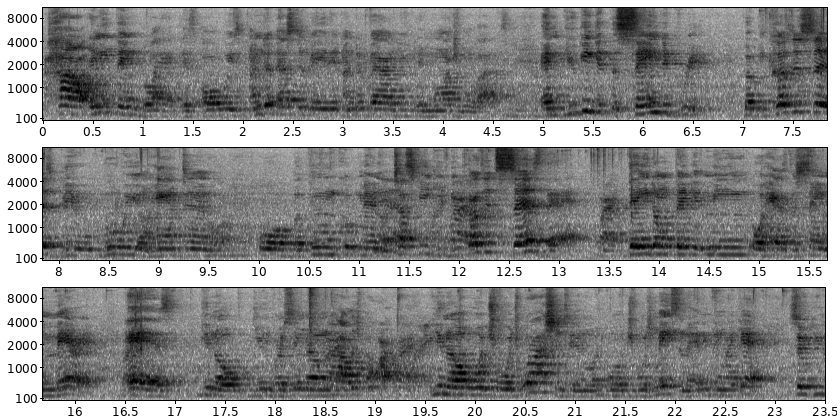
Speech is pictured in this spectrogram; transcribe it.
how anything black is always underestimated, undervalued, and marginalized. And you can get the same degree, but because it says Bowie or Hampton or, or Bethune-Cookman or Yeah, Tuskegee, right. because it says that, Right. they don't think it means or has the same merit as, you know, University of Maryland Right. College Park Right. you know, or George Washington or, or George Mason or anything like that. So you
